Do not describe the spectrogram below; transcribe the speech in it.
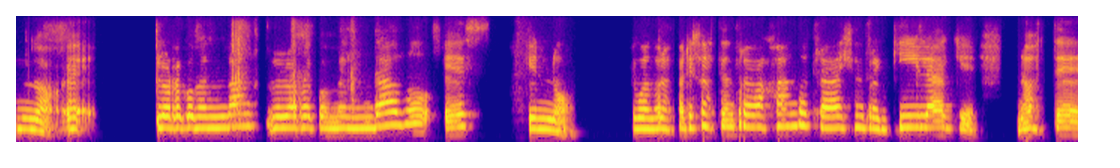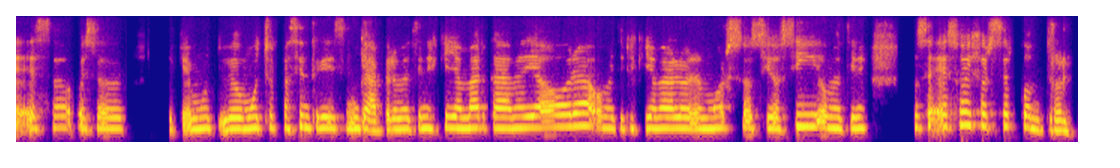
No, lo, recomendado, lo recomendado es que no, que cuando las parejas estén trabajando, trabajen tranquila, que no esté eso, eso porque veo muchos pacientes que dicen, ya, pero me tienes que llamar cada media hora o me tienes que llamar al almuerzo sí o sí, o me tienes... Entonces, eso es ejercer control.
